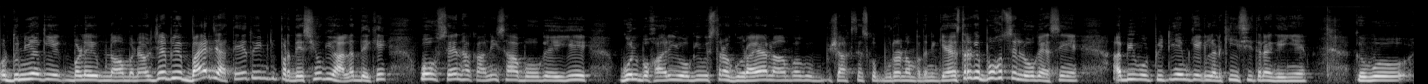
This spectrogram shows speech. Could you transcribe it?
और दुनिया की एक बड़े नाम बनाए। और जब ये बाहर जाते हैं तो इनकी परदेशियों की हालत देखें। वो हुसैन हकानी साहब हो गए, ये गुल बुखारी होगी, उस तरह गुराया नाम का शख्स है इसको पूरा नाम पता नहीं किया इस तरह के बहुत से लोग ऐसे हैं। अभी वो पीटीएम की एक लड़की इसी तरह गई हैं कि वो,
